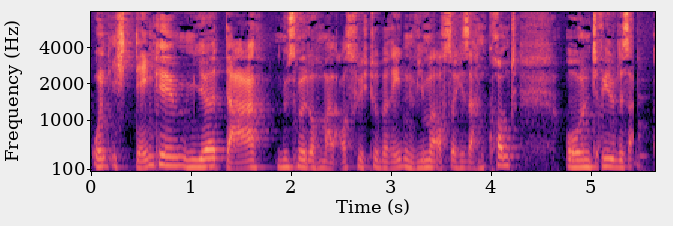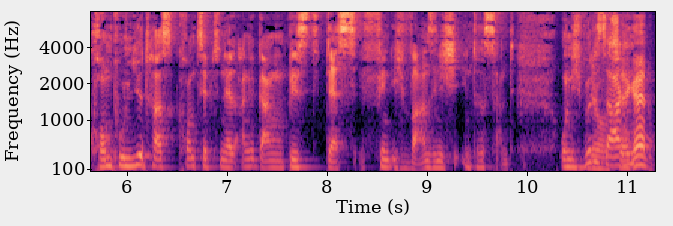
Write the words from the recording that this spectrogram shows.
Und ich denke mir, da müssen wir doch mal ausführlich drüber reden, wie man auf solche Sachen kommt und wie du das komponiert hast, konzeptionell angegangen bist. Das finde ich wahnsinnig interessant. Und ich würde jo, sagen,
